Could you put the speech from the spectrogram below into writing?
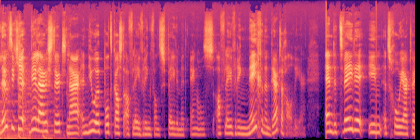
Leuk dat je weer luistert naar een nieuwe podcastaflevering van Spelen met Engels. Aflevering 39 alweer. En de tweede in het schooljaar 2022-2023.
